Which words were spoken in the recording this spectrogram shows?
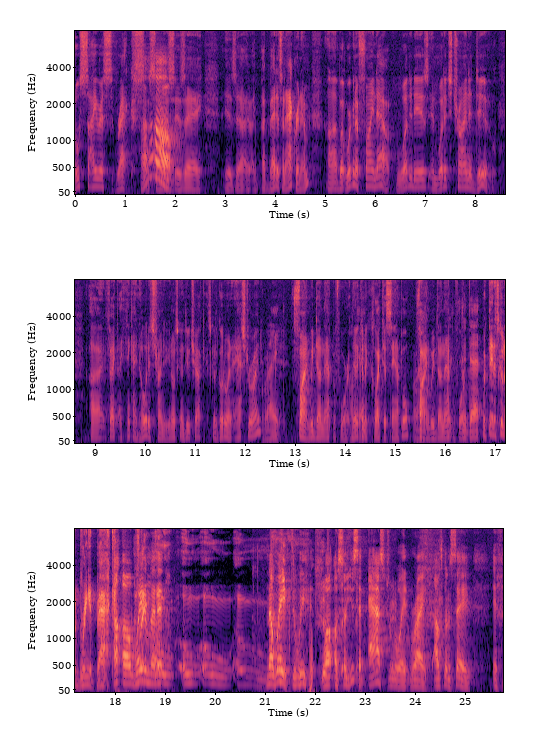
Osiris Rex. Oh. Osiris is a is a, I bet it's an acronym, uh, but we're going to find out what it is and what it's trying to do. Uh, in fact, I think I know what it's trying to do. You know what it's going to do, Chuck? It's going to go to an asteroid. Right. Fine, we've done that before. Then it's going to collect a sample. Fine, we've done that before. did that. But then it's going to bring it back. Uh-oh, It's wait a minute. Oh, oh, oh, oh. Now wait, do we? Well, oh, so you said asteroid, right? I was going to say, if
